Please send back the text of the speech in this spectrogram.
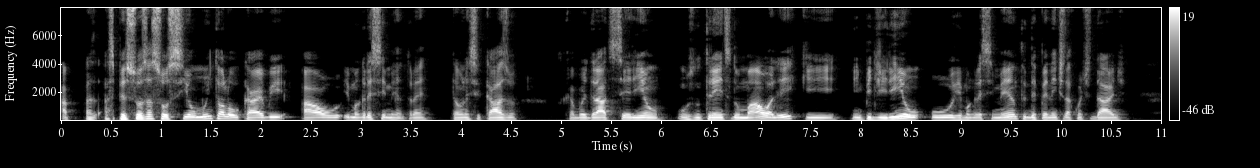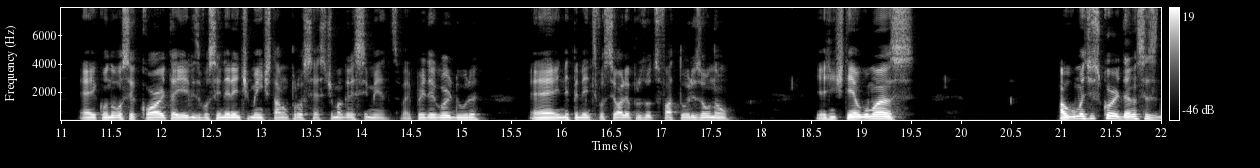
a, as pessoas associam muito a low carb ao emagrecimento, né? Então, nesse caso, Carboidratos seriam os nutrientes do mal ali, que impediriam o emagrecimento, independente da quantidade. É, e quando você corta eles, você inerentemente está num processo de emagrecimento. Você vai perder gordura, é, independente se você olha para os outros fatores ou não. E a gente tem algumas, algumas discordâncias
